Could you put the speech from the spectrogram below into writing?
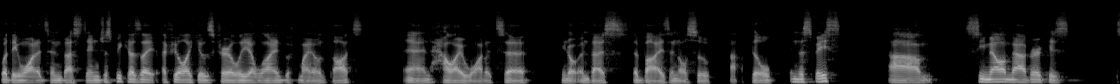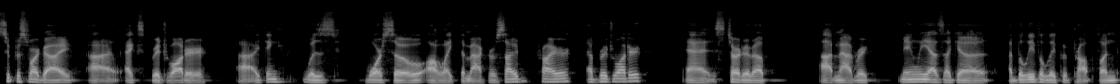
what they wanted to invest in, just because I, I feel like it was fairly aligned with my own thoughts and how I wanted to you know invest, advise, and also uh, build in the space. Um, CML Maverick is super smart guy, uh, ex Bridgewater. Uh, I think was more so on like the macro side prior at Bridgewater, and started up uh, Maverick mainly as like a, I believe, a liquid prop fund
